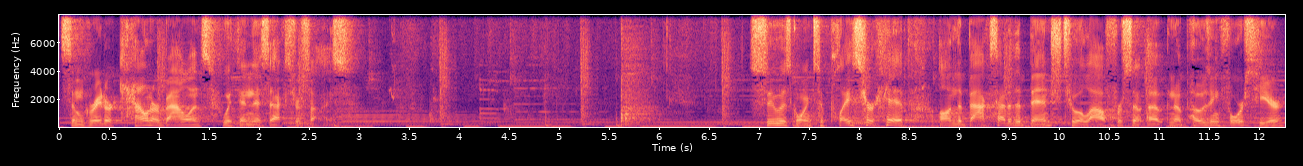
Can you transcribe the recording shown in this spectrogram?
some greater counterbalance within this exercise. Sue is going to place her hip on the backside of the bench to allow for some, uh, an opposing force here.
